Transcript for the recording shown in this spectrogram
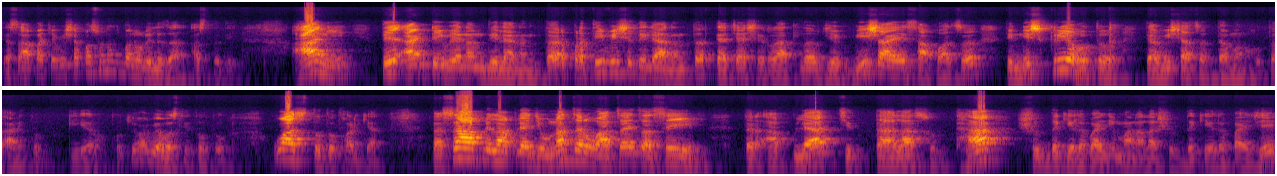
त्या सापाच्या विषापासूनच बनवलेलं जा असतं ते. आणि ते अँटीव्हेनम दिल्यानंतर प्रतिविष दिल्यानंतर त्याच्या शरीरातलं जे विष आहे सापाचं ते निष्क्रिय होतं. त्या विषाचं दमन होतं आणि तो क्लिअर होतो किंवा व्यवस्थित होतो. वाचतो तो थोडक्यात. तसा आपल्याला आपल्या जीवनात जर वाचायचं असेल तर आपल्या चित्ताला सुद्धा शुद्ध केलं पाहिजे मनाला शुद्ध केलं पाहिजे.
